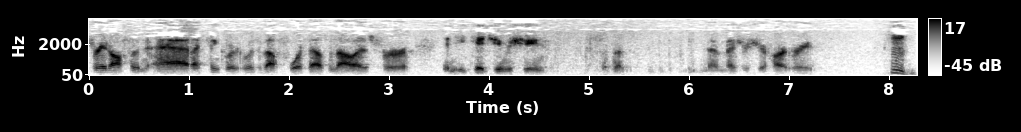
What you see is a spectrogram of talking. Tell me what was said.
straight off an ad. I think was about four thousand dollars for an EKG machine that, that measures your heart rate. Hmm.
